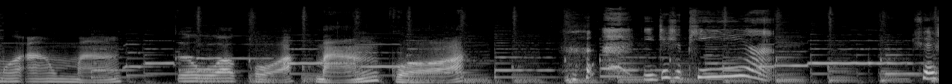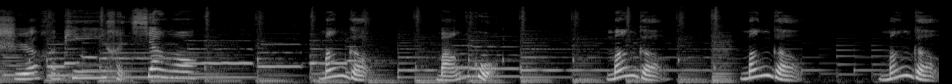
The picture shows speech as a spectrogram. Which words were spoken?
摸啊芒，哥窝果，芒果。你这是拼音啊，确实和拼音很像哦。Mango，芒果，mango，mango，mango，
